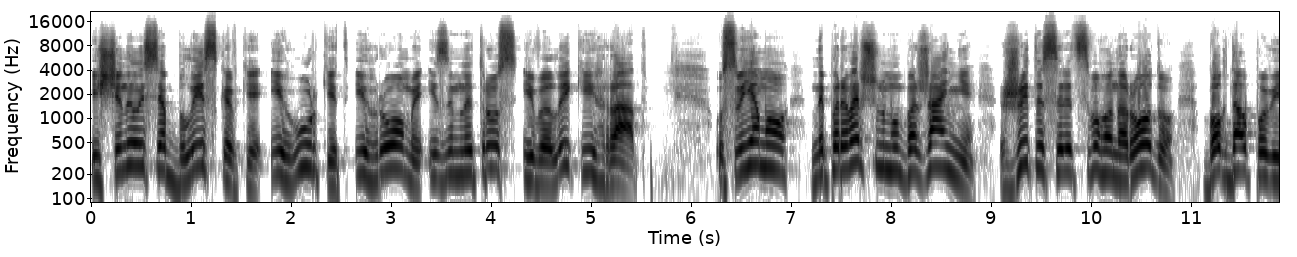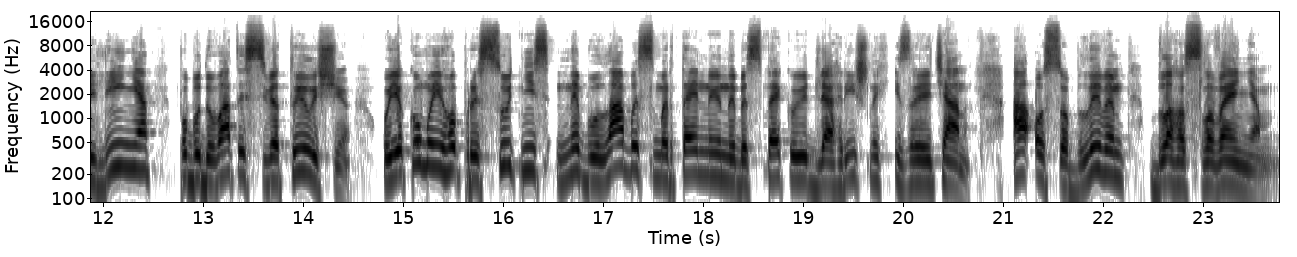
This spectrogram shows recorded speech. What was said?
І щинилися блискавки, і гуркіт, і громи, і землетрус, і великий град. У своєму неперевершеному бажанні жити серед свого народу Бог дав повеління побудувати святилище, у якому його присутність не була би смертельною небезпекою для грішних ізраїльтян, а особливим благословенням.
